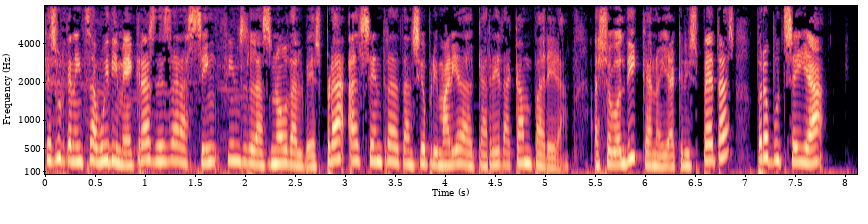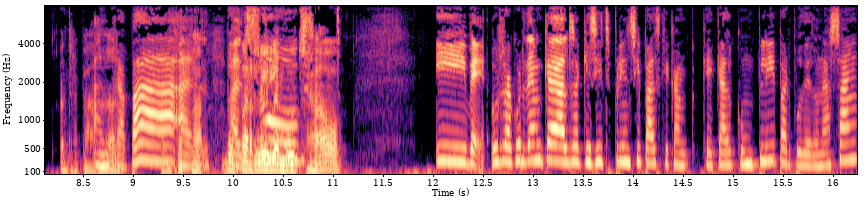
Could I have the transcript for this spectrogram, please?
que s'organitza avui dimecres des de les 5 fins a les 9 del vespre al centre d'atenció primària del carrer de Can Parera. Això vol dir que no hi ha crispetes, però potser hi ha Entrepà. Entrepà, el- Dos els pernil sucs. embutxao. I bé, us recordem que els requisits principals que, que cal complir per poder donar sang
